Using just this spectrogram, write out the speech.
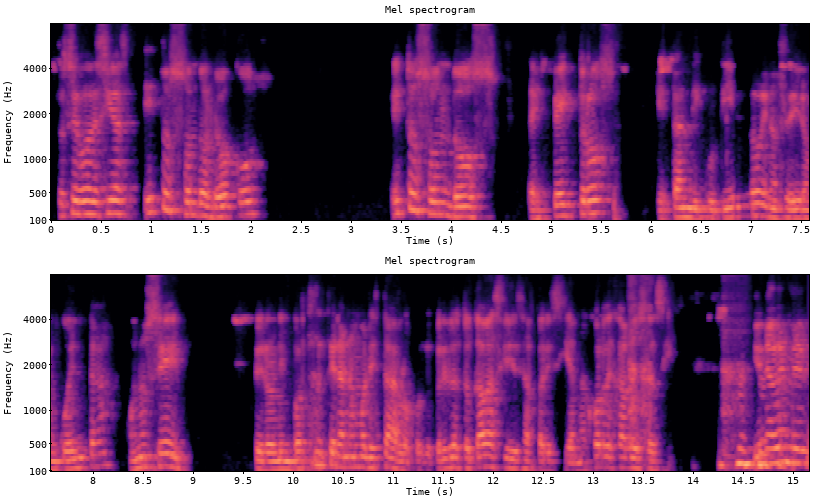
Entonces vos decías, estos son dos locos, estos son dos espectros que están discutiendo y no se dieron cuenta, o no sé, pero lo importante era no molestarlos, porque por ahí los tocabas y desaparecía, mejor dejarlos así. Y una vez me vi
